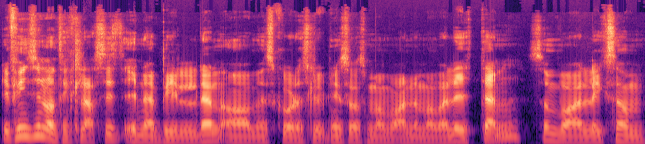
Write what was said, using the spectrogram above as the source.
Det finns ju någonting klassiskt i den här bilden av en skådespelning så som man var när man var liten. Som var liksom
